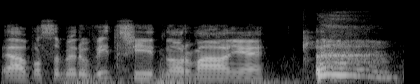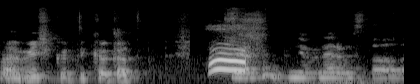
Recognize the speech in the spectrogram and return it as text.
Já po sobě jdu vytřít normálně. Mám myšku, ty kokot. Jsem v nervu z toho.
